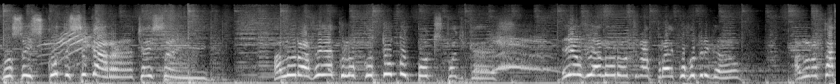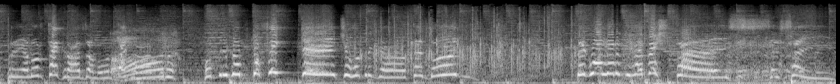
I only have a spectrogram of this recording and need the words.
Você escuta e se garante, é isso aí. A Lura Veia colocou tudo no ponto dos podcasts. Eu vi a Lura ontem na praia com o Rodrigão. A Lura tá preta, a Lura tá grávida, a Lura tá grávida. Rodrigão, tô feitente, Rodrigão, tá doido? Pegou a Lura de revestais, é isso aí.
